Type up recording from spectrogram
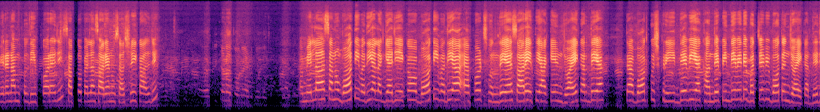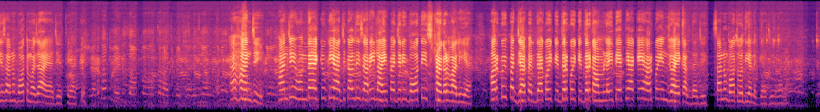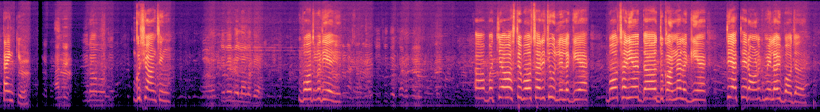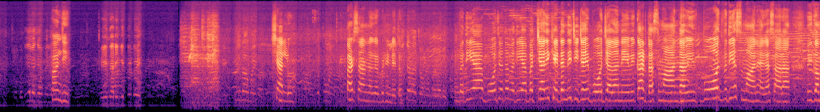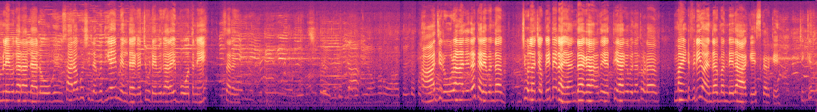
ਮੇਰਾ ਨਾਮ ਕੁਲਦੀਪ ਕੌਰ ਹੈ ਜੀ। ਸਭ ਤੋਂ ਪਹਿਲਾਂ ਸਾਰਿਆਂ ਨੂੰ ਸਤਿ ਸ਼੍ਰੀ ਅਕਾਲ ਜੀ। ਮੇਲਾ ਸਾਨੂੰ ਬਹੁਤ ਹੀ ਵਧੀਆ ਲੱਗਿਆ ਜੀ। ਇੱਕ ਬਹੁਤ ਹੀ ਵਧੀਆ ਐਫਰਟਸ ਹੁੰਦੇ ਆ। ਸਾਰੇ ਇੱਥੇ ਆ ਕੇ ਇੰਜੋਏ ਕਰਦੇ ਆ। ਤਾਂ ਬਹੁਤ ਕੁਝ ਖਰੀਦਦੇ ਵੀ ਆ ਖਾਂਦੇ ਪੀਂਦੇ ਵੀ ਤੇ ਬੱਚੇ ਵੀ ਬਹੁਤ ਇੰਜੋਏ ਕਰਦੇ ਆ ਜੀ ਸਾਨੂੰ ਬਹੁਤ ਮਜ਼ਾ ਆਇਆ ਜੀ ਇੱਥੇ ਆ ਕੇ। ਅ, ਹਾਂਜੀ ਹਾਂਜੀ ਹੁੰਦਾ ਹੈ ਕਿਉਂਕਿ ਅੱਜ ਕੱਲ ਦੀ ਸਾਰੀ ਲਾਈਫ ਹੈ ਜਿਹੜੀ ਬਹੁਤ ਹੀ ਸਟਰਗਲ ਵਾਲੀ ਹੈ। ਹਰ ਕੋਈ ਭੱਜਿਆ ਫਿਰਦਾ ਹੈ, ਕੋਈ ਕਿੱਧਰ ਕੋਈ ਕਿੱਧਰ ਕੰਮ ਲਈ ਤੇ ਇੱਥੇ ਆ ਕੇ ਹਰ ਕੋਈ ਇੰਜੋਏ ਕਰਦਾ ਹੈ ਜੀ। ਸਾਨੂੰ ਬਹੁਤ ਵਧੀਆ ਲੱਗਿਆ ਜੀ ਇਹ ਵਾਲਾ। ਥੈਂਕ ਯੂ ਕੀ ਨਾਮ ਹੋ ਜੀ ਗੁਰਸ਼ਾਨ ਸਿੰਘ। ਅਹ ਕਿਵੇਂ ਮੇਲਾ ਲੱਗਿਆ? ਬਹੁਤ ਵਧੀਆ ਜੀ। ਕੀ ਕੀ ਦੇਖਿਆ ਫਿਰ ਮੇਲੇ 'ਚ? ਅ, ਬੱਚਿਆਂ ਵਾਸਤੇ ਬਹੁਤ ਸਾਰੇ ਝੂਲੇ ਲੱਗੇ ਆ ਬਹੁਤ ਸਾਰੀਆਂ ਦ- ਦੁਕਾਨਾਂ ਲੱਗੀਆਂ ਤੇ ਇੱਥੇ ਰੌਣਕ ਮੇਲਾ ਵੀ ਬਹੁਤ ਜ਼ਿਆਦਾ। ਹੈ ਵਧੀਆ ਲੱਗਿਆ ਮੇਲਾ ਹਾਂਜੀ। ਖਰੀਦਦਾਰੀ ਕੀਤੀ ਕੋਈ? ਕੀ ਨਾਮ ਹੈ ਜੀ? ਸ਼ਾਲੂ ਪਰਸਰਾਮ ਨਗਰ ਬਠਿੰਡੇ ਤੋਂ। ਕੀ ਕਹਿਣਾ ਚਾਹੁੰਦੇ ਮੇਲਾ ਦੇਖਣ ਵਧੀਆ ਬਹੁਤ ਜ਼ਿਆਦਾ ਵਧੀਆ। ਬੱਚਿਆਂ ਦੀ ਖੇਡਣ ਦੀ ਚੀਜ਼ਾਂ ਵੀ ਬਹੁਤ ਜ਼ਿਆਦਾ ਨੇ ਵੀ ਘਰ ਦਾ ਸਮਾਨ ਦਾ ਵੀ ਬਹੁਤ ਵਧੀਆ ਸਮਾਨ ਹੈਗਾ ਸਾਰਾ। ਵੀ ਗਮਲੇ ਵਗੈਰਾ ਲੈ ਲਓ ਵੀ ਸਾਰਾ ਕੁਝ ਵਧੀਆ ਹੀ ਮਿਲਦਾ ਹੈਗਾ ਝੂਟੇ ਵਗੈਰਾ ਵੀ ਬਹੁਤ ਨੇ ਸਾਰਾ। ਹਾਂ, ਜ਼ਰੂਰ ਆਣਾ ਚਾਹੀਦਾ, ਘਰੇ ਬੰਦਾ ਝੋਲਾ ਚੁੱਕ ਤੇ ਰਹਿ ਜਾਂਦਾ ਹੈਗਾ ਤੇ ਇੱਥੇ ਆ ਕੇ ਬੰਦਾ ਥੋੜਾ ਮਾਈਂਡ ਫ੍ਰੀ ਹੋ ਜਾਂਦਾ ਬੰਦੇ ਦਾ ਆ ਕੇ ਇਸ ਕਰਕੇ, ਠੀਕ ਹੈ?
